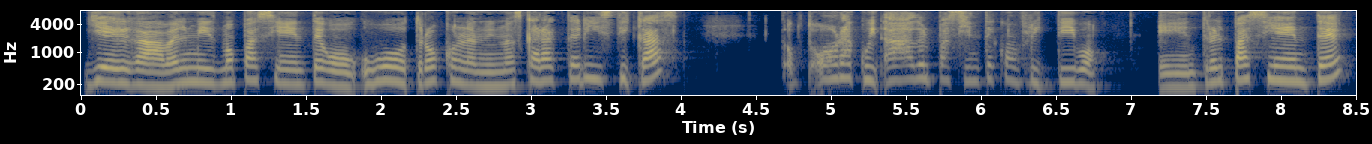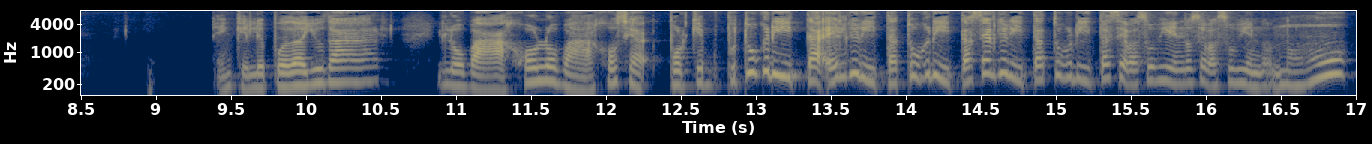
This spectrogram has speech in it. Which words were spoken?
Llegaba el mismo paciente o u otro con las mismas características. Doctora, cuidado, el paciente conflictivo. Entra el paciente, ¿en qué le puedo ayudar? Lo bajo, lo bajo, o sea, porque tú grita, él grita, tú gritas, él grita, tú gritas, se va subiendo, se va subiendo. No,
